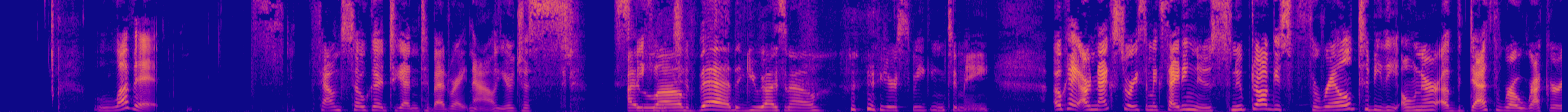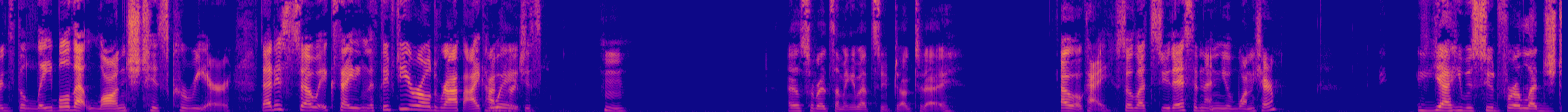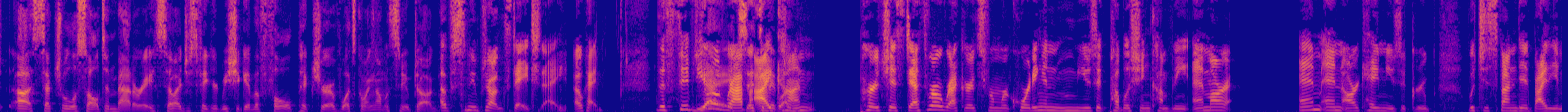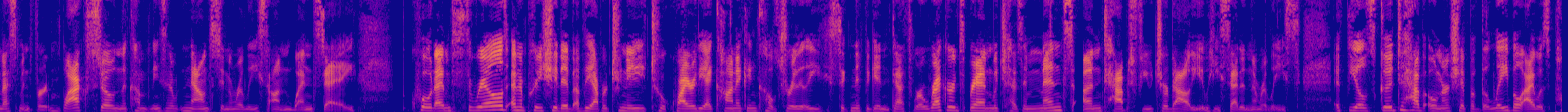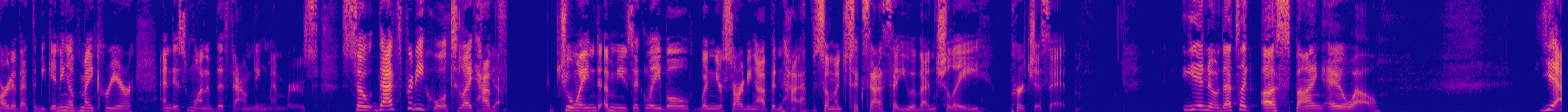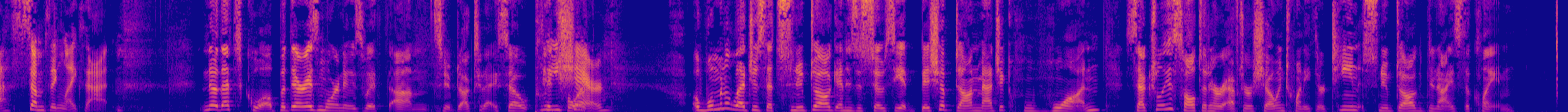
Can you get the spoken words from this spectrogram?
Love it. Sounds so good to get into bed right now. You're just I love to bed, you guys know. You're speaking to me. Okay, our next story, some exciting news. Snoop Dogg is thrilled to be the owner of Death Row Records, the label that launched his career. That is so exciting. The 50 year old rap icon Wait. purchased. Hmm. I also read something about Snoop Dogg today. Oh, okay. So let's do this and then you'll want to share? Yeah, he was sued for alleged uh, sexual assault and battery. So I just figured we should give a full picture of what's going on with Snoop Dogg. Of Snoop Dogg's day today. Okay. The 50 year old rap it's- a one. icon purchased Death Row Records from recording and music publishing company MR. MNRK Music Group, which is funded by the investment firm Blackstone, the company's announced in a release on Wednesday. Quote, I'm thrilled and appreciative of the opportunity to acquire the iconic and culturally significant Death Row Records brand, which has immense untapped future value, he said in the release. It feels good to have ownership of the label I was part of at the beginning of my career and is one of the founding members. So that's pretty cool to like have joined a music label when you're starting up and have so much success that you eventually purchase it. You know, that's like us buying AOL. Yeah, something like that. No, that's cool. But there is more news with um, Snoop Dogg today. So Please Pitchfork. share. A woman alleges that Snoop Dogg and his associate Bishop Don Magic Juan sexually assaulted her after a show in 2013. Snoop Dogg denies the claim.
